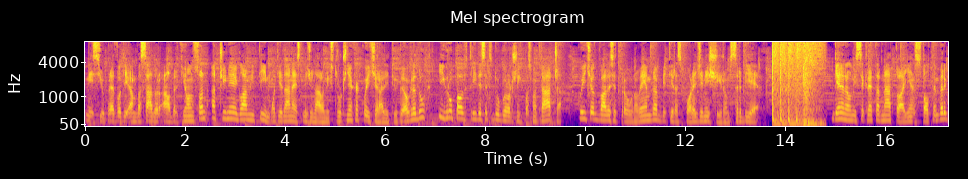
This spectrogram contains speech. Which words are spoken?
Misiju predvodi ambasador Albert Jonson, a čine je glavni tim od 11 međunarodnih stručnjaka koji će raditi u Beogradu i grupa od 30 dugoročnih posmatrača koji će od 21. novembra biti raspoređeni širom Srbije. Generalni sekretar NATO-a Jens Stoltenberg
